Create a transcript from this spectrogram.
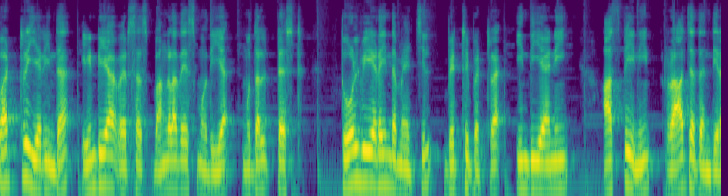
பற்றி எறிந்த இந்தியா வெர்சஸ் பங்களாதேஷ் மோதிய முதல் டெஸ்ட் தோல்வியடைந்த மேட்சில் வெற்றி பெற்ற இந்திய அணி அஸ்வினின் ராஜதந்திர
